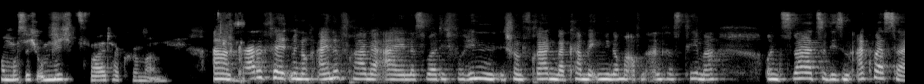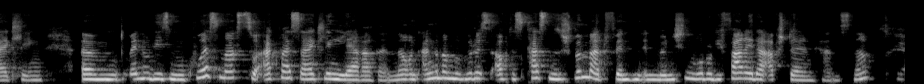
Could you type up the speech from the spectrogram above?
man muss sich um nichts weiter kümmern. Ah, gerade fällt mir noch eine Frage ein, das wollte ich vorhin schon fragen, da kamen wir irgendwie nochmal auf ein anderes Thema. Und zwar zu diesem Aquacycling. Ähm, wenn du diesen Kurs machst zur Aquacycling-Lehrerin ne, und angenommen, du würdest auch das passende Schwimmbad finden in München, wo du die Fahrräder abstellen kannst. Ne? Ja.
